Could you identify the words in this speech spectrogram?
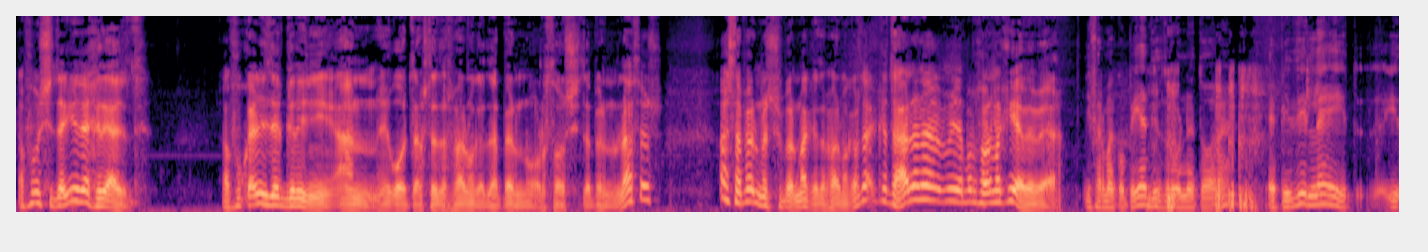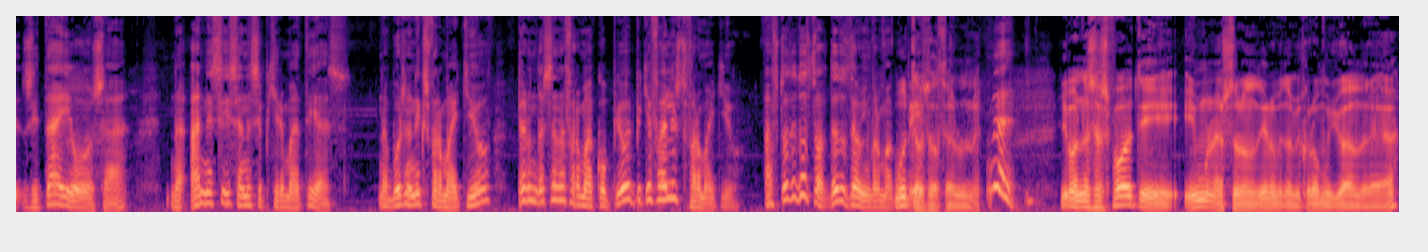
Αφού η συνταγή δεν χρειάζεται. Αφού κανείς δεν κρίνει αν εγώ τα, αυτά τα φάρμακα τα παίρνω ορθώς ή τα παίρνω λάθος, ας τα παίρνουμε στο σούπερ μάρκετ τα φάρμακα αυτά και τα άλλα να- είναι από φαρμακεία βέβαια. Οι φαρμακοποιοί αντιδρούν τώρα, επειδή λέει, ζητάει ο ΩΣΑ, να, αν εσύ είσαι ένας επιχειρηματίας να μπορείς να ανοίξεις φαρμακείο παίρνοντας ένα φαρμακοποιό επικεφαλής του φαρμακείου. Αυτό δεν το, δεν το θέλουν οι φαρμακοποιοί. Ούτε αυτό θέλουν. Ναι. Λοιπόν, να σας πω ότι ήμουνα στο Λονδίνο με τον μικρό μου γιο Ανδρέα,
